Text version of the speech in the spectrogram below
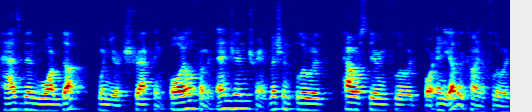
has been warmed up. When you're extracting oil from an engine, transmission fluid, power steering fluid, or any other kind of fluid,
